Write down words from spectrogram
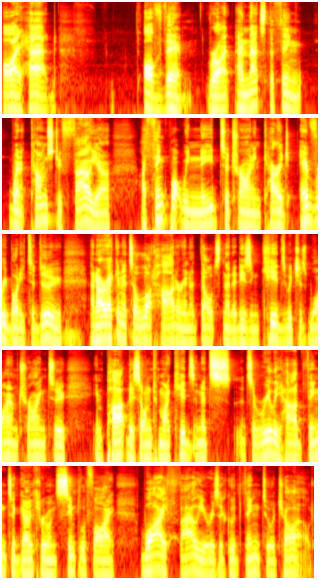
I had of them, right? And that's the thing when it comes to failure. I think what we need to try and encourage everybody to do, and I reckon it's a lot harder in adults than it is in kids, which is why I'm trying to impart this onto my kids. And it's it's a really hard thing to go through and simplify why failure is a good thing to a child.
